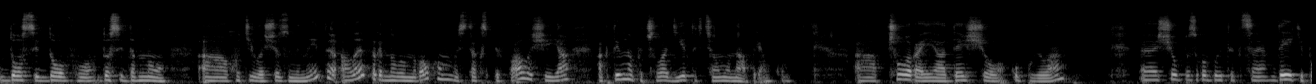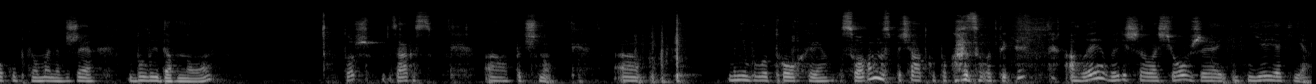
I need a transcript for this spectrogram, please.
досить довго, досить давно а, хотіла щось змінити, але перед Новим роком ось так співпало, що я активно почала діяти в цьому напрямку. А, Вчора я дещо купила, щоб зробити це. Деякі покупки у мене вже були давно. Тож зараз а, почну. А, Мені було трохи соромно спочатку показувати, але вирішила, що вже є як є.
